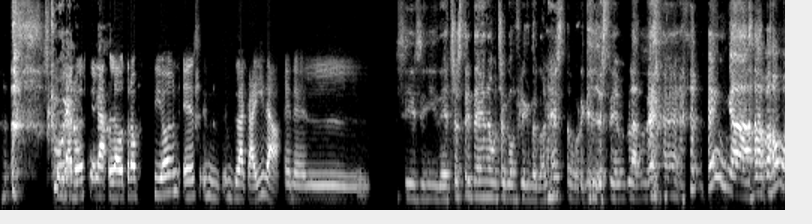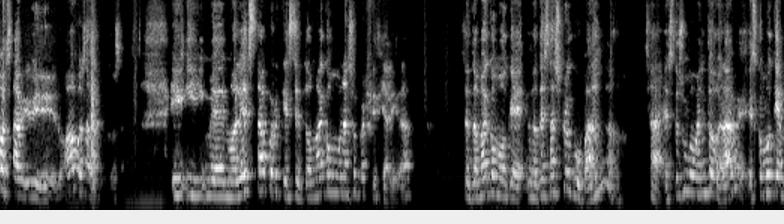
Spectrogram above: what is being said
claro, es que la, otra opción es la caída en el... Sí, sí, de hecho estoy teniendo mucho conflicto con esto porque yo estoy en plan de, venga, vamos a vivir, vamos a hacer cosas. Y, y me molesta porque se toma como una superficialidad. Se toma como que no te estás preocupando. O sea, esto es un momento grave. Es como que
